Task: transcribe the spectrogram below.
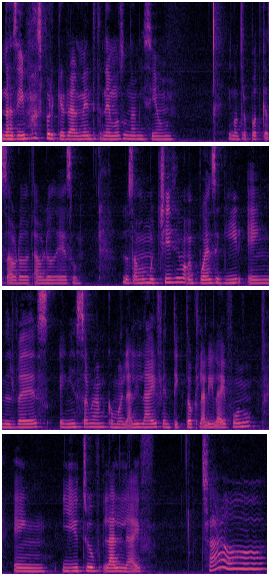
nacimos porque realmente tenemos una misión. En otro podcast hablo, hablo de eso. Los amo muchísimo. Me pueden seguir en mis redes, en Instagram como Lali Life, en TikTok Lali Life 1, en YouTube Lali Life. Chao.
